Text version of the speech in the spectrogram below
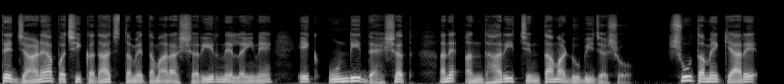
તે જાણ્યા પછી કદાચ તમે તમારા શરીરને લઈને એક ઊંડી દહેશત અને અંધારી ચિંતામાં ડૂબી જશો. શું તમે ક્યારે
